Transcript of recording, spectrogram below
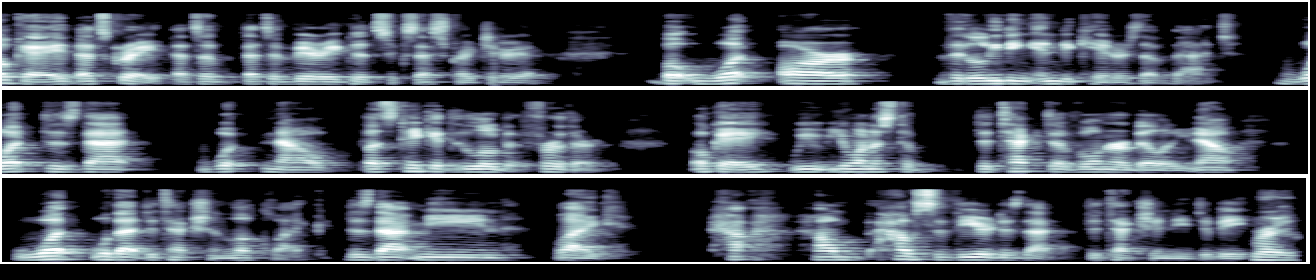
Okay, that's great. That's a that's a very good success criteria. But what are the leading indicators of that? What does that what now let's take it a little bit further. Okay, we you want us to detect a vulnerability. Now, what will that detection look like? Does that mean like how how how severe does that detection need to be? Right.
